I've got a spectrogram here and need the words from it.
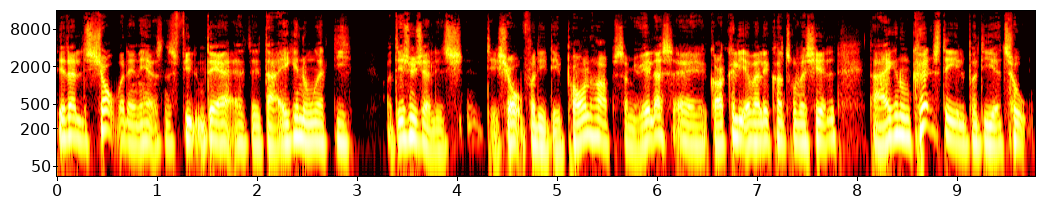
Det, der er lidt sjovt ved den her sådan, film, det er, at øh, der er ikke nogen af de og det synes jeg er lidt det er sjovt, fordi det er Pornhub, som jo ellers øh, godt kan lide at være lidt kontroversiel. Der er ikke nogen kønsdele på de her to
